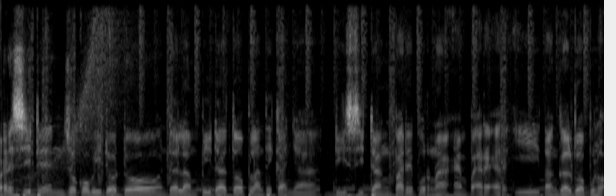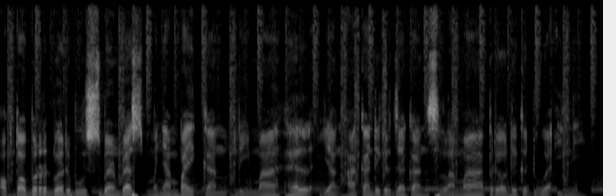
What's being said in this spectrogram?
Presiden Joko Widodo dalam pidato pelantikannya di sidang paripurna MPR RI tanggal 20 Oktober 2019 menyampaikan lima hal yang akan dikerjakan selama periode kedua ini.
